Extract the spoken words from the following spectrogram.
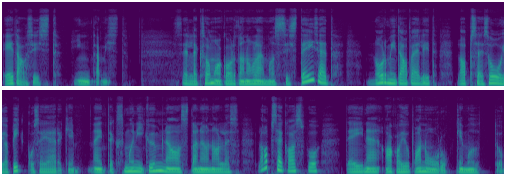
edasist hindamist. selleks omakorda on olemas siis teised normitabelid lapse soo ja pikkuse järgi, näiteks mõni kümneaastane on alles lapse kasvu, teine aga juba nooruki mõõtu.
